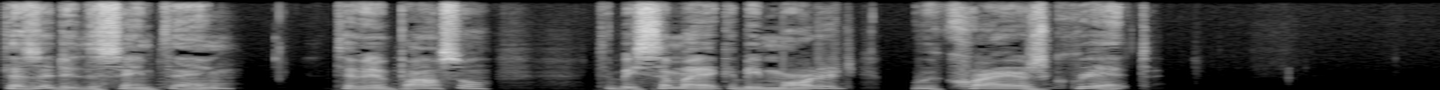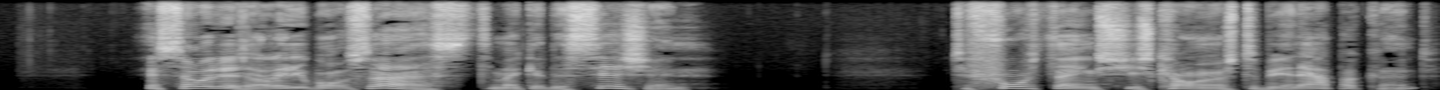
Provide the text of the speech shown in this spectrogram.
doesn't do the same thing? To be an apostle, to be somebody that can be martyred, requires grit. And so it is. Our Lady wants us to make a decision to four things she's calling us to be an applicant,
